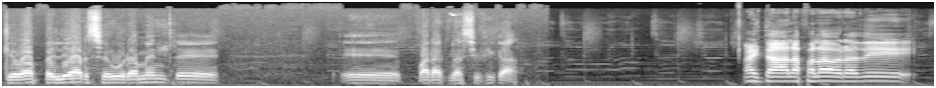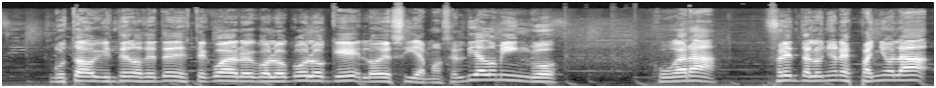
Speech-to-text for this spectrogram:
que va a pelear seguramente eh, para clasificar. Ahí está las palabras de Gustavo Quinteros de este cuadro de Colo Colo que lo decíamos. El día domingo jugará frente a la Unión Española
